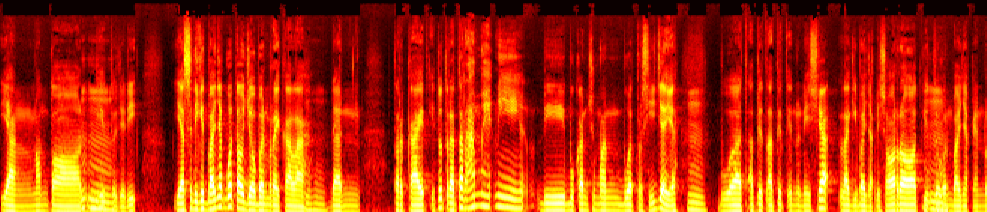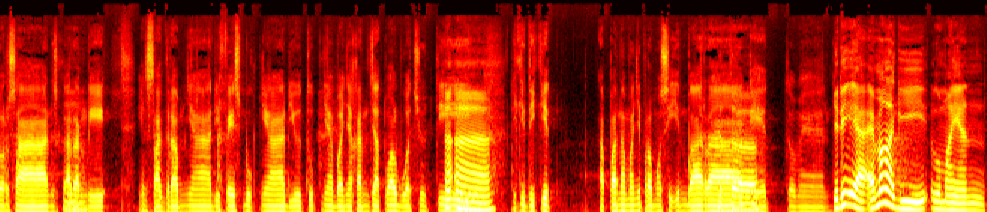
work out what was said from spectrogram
yang nonton gitu. Jadi ya sedikit banyak gue tahu jawaban mereka lah dan terkait itu ternyata rame nih di bukan cuman buat Persija ya. Buat atlet-atlet Indonesia lagi banyak disorot gitu kan banyak endorsan sekarang di Instagramnya, di Facebooknya, di YouTube-nya banyak kan jadwal buat syuting Ah-ah. dikit-dikit apa namanya promosiin barang gitu men. Jadi ya emang lagi lumayan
